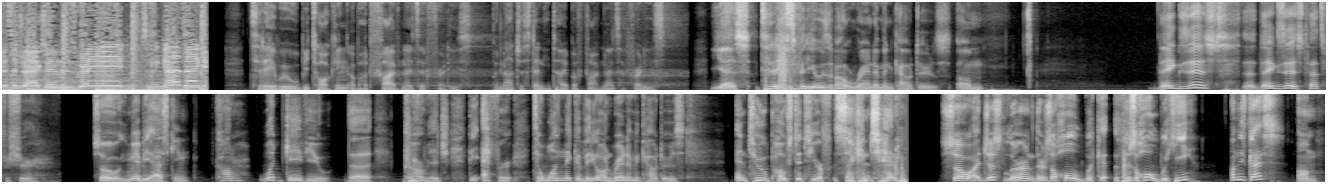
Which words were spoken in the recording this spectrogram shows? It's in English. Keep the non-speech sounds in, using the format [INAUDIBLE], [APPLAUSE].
This attraction is great. So many guys I can. Today we will be talking about Five Nights at Freddy's, but not just any type of Five Nights at Freddy's. Yes, [LAUGHS] today's video is about random encounters. Um, they exist. They exist, that's for sure. So you may be asking, Connor, what gave you the courage, the effort to one make a video on random encounters, and two post it to your second [LAUGHS] channel? So I just learned there's a whole wiki. [LAUGHS] There's a whole wiki on these guys. Um,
